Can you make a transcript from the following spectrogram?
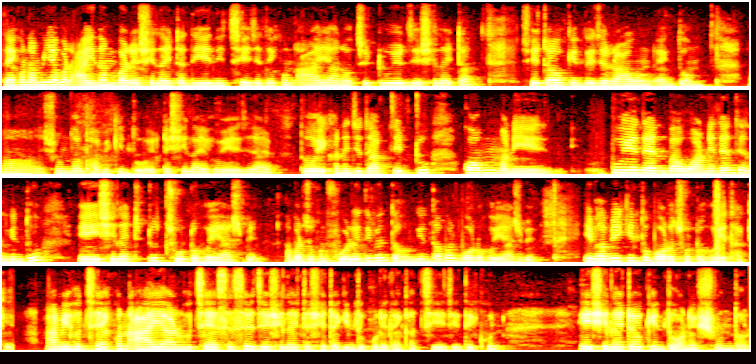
তো এখন আমি আবার আই নাম্বারে সেলাইটা দিয়ে নিচ্ছি, এই যে দেখুন আই আর হচ্ছে টু এর যে সেলাইটা, সেটাও কিন্তু এই যে রাউন্ড একদম সুন্দরভাবে কিন্তু একটা সেলাই হয়ে যায়। তো এখানে যদি আপনি একটু কম মানে টু এ দেন বা ওয়ানে দেন, তাহলে কিন্তু এই সেলাইটা একটু ছোট হয়ে আসবে। আবার যখন ফোরে দিবেন তখন কিন্তু আবার বড় হয়ে আসবে। এভাবেই কিন্তু বড় ছোট হয়ে থাকে। আমি হচ্ছে এখন আই আর হচ্ছে এসএসের যে সেলাইটা সেটা কিন্তু করে দেখাচ্ছি। এই যে দেখুন, এই সেলাইটাও কিন্তু অনেক সুন্দর।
